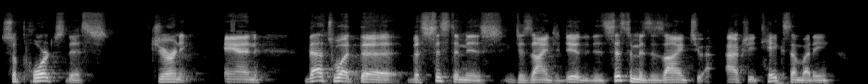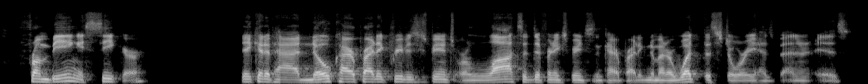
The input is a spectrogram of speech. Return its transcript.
supports this journey. And that's what the the system is designed to do. The system is designed to actually take somebody from being a seeker. They could have had no chiropractic previous experience or lots of different experiences in chiropractic, no matter what the story has been or is,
